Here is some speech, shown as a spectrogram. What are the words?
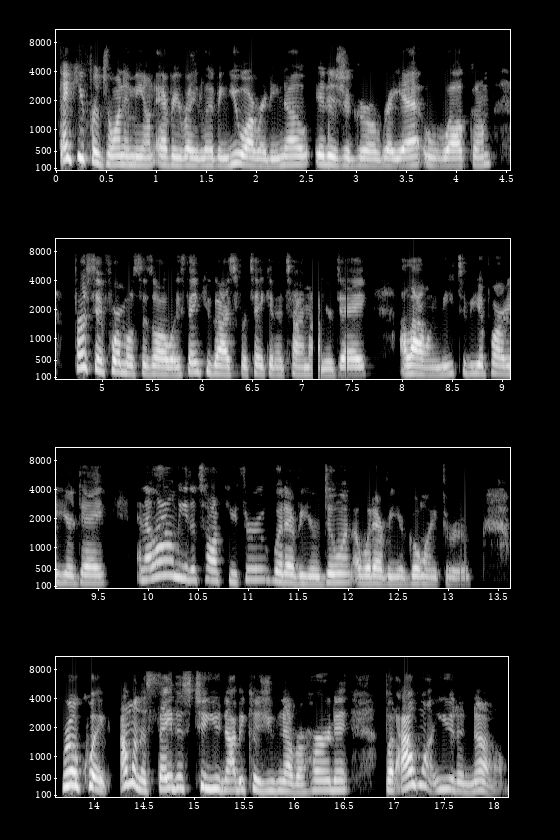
Thank you for joining me on Every Ray Living. You already know it is your girl Rayette. Welcome. First and foremost, as always, thank you guys for taking the time out of your day, allowing me to be a part of your day, and allowing me to talk you through whatever you're doing or whatever you're going through. Real quick, I'm going to say this to you, not because you've never heard it, but I want you to know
